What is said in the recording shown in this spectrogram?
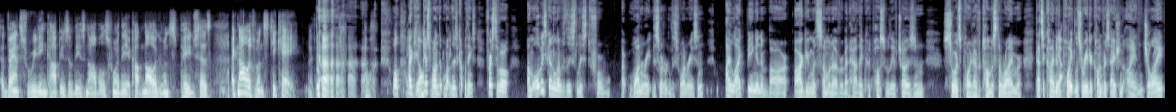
advanced reading copies of these novels where the acknowledgments page says acknowledgments TK. well, I, I just want, want there's a couple of things. First of all, I'm always going to love this list for uh, one re- this of list for one reason. I like being in a bar arguing with someone over about how they could possibly have chosen Swordspoint over Thomas the Rhymer. That's a kind of yeah. pointless reader conversation I enjoy. Right.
